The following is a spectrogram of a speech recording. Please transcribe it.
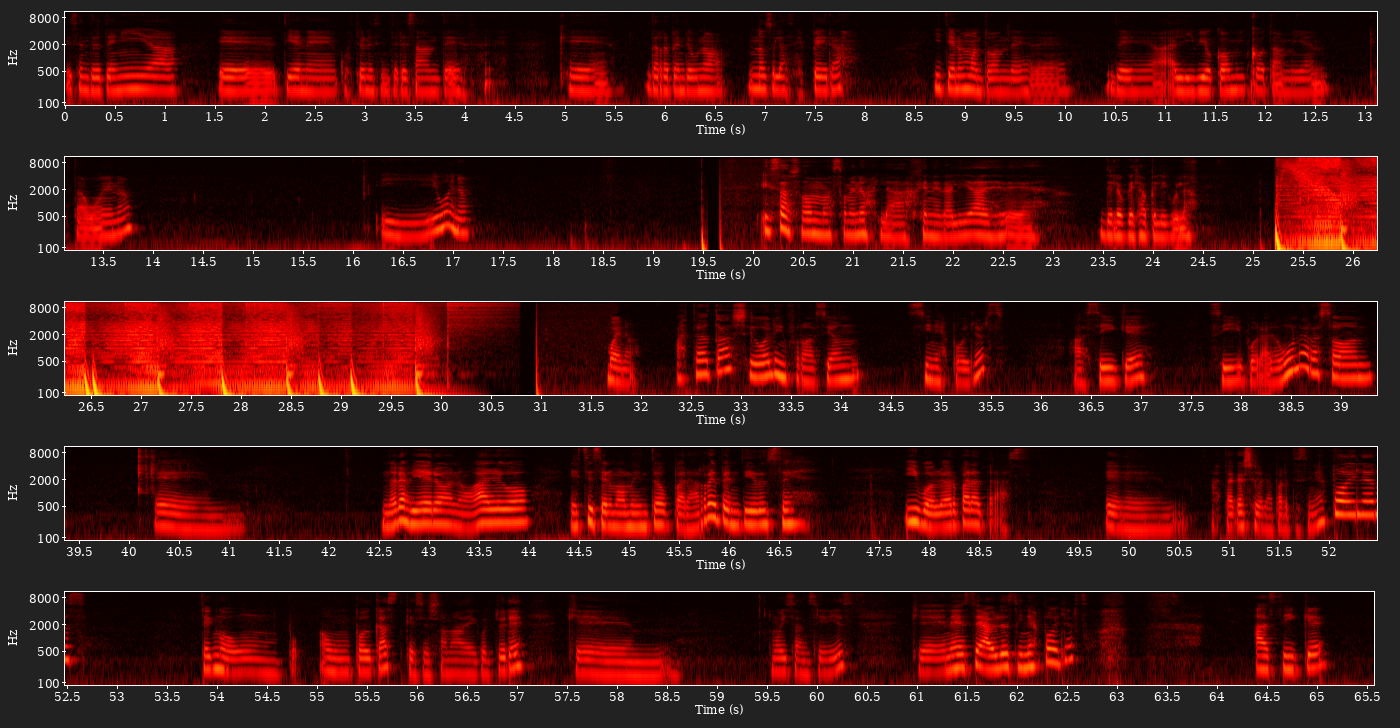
es entretenida, eh, tiene cuestiones interesantes que de repente uno no se las espera y tiene un montón de, de, de alivio cómico también que está buena. Y, y bueno, esas son más o menos las generalidades de, de lo que es la película. Bueno, hasta acá llegó la información sin spoilers. Así que, si por alguna razón eh, no las vieron o algo, este es el momento para arrepentirse y volver para atrás. Eh, hasta acá llegó la parte sin spoilers. Tengo un, un podcast que se llama De Culture, que mm, muy sencillo, que en ese hablo sin spoilers. Así que,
